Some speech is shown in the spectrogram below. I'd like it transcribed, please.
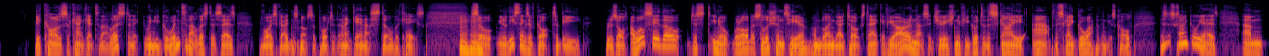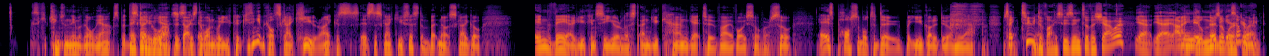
because I can't get to that list. And it, when you go into that list, it says voice guidance not supported. And again, that's still the case. So, you know, these things have got to be resolved. I will say though, just, you know, we're all about solutions here on Blind Guy Talks Tech. If you are in that situation, if you go to the Sky app, the Sky Go app, I think it's called. Is it Sky Go? Yeah, it is. Um, 'cause they keep changing the name of all the apps, but the They Sky do, Go yeah, app is, Sky is the one where you could. You think it'd be called Sky Q, right? Because it's the Sky Q system, but no, it's Sky Go. In there, you can see your list and you can get to it via VoiceOver. So it is possible to do, but you've got to do it on the app. So, Take two yeah. devices into the shower. Yeah, yeah. I mean, you'll it, there's a maybe get somewhere. workaround.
